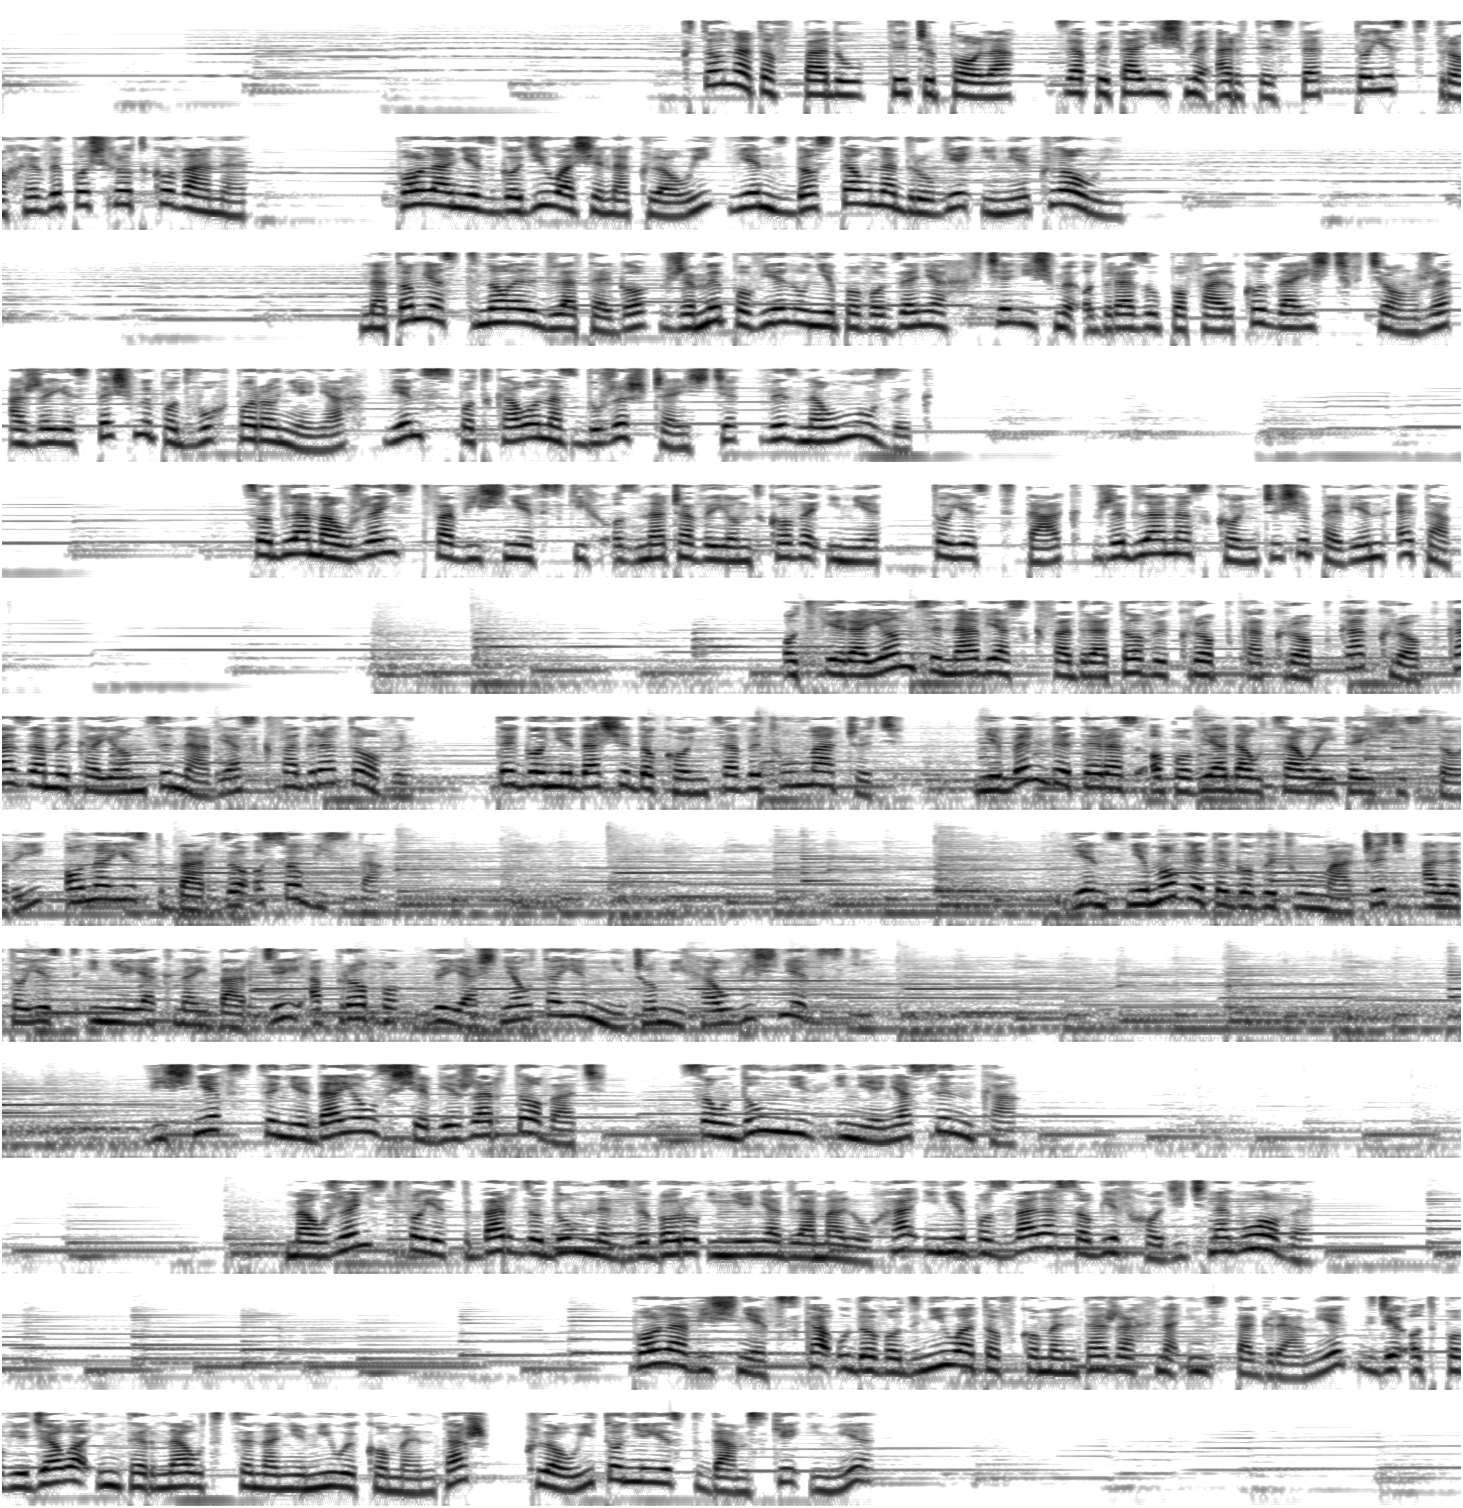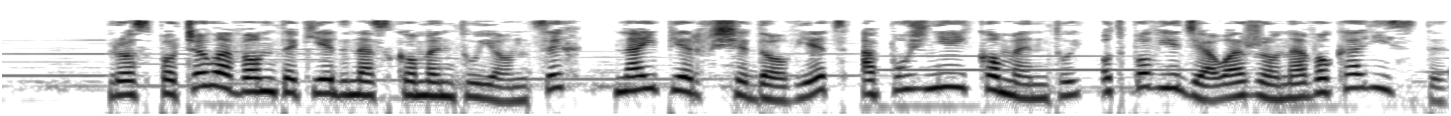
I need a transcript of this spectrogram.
Kto na to wpadł, ty czy Pola? Zapytaliśmy artystę, to jest trochę wypośrodkowane. Pola nie zgodziła się na Chloe, więc dostał na drugie imię Chloe. Natomiast Noel dlatego, że my po wielu niepowodzeniach chcieliśmy od razu po Falco zajść w ciążę, a że jesteśmy po dwóch poronieniach, więc spotkało nas duże szczęście, wyznał muzyk. Co dla małżeństwa Wiśniewskich oznacza wyjątkowe imię, to jest tak, że dla nas kończy się pewien etap. Otwierający nawias kwadratowy kropka kropka kropka zamykający nawias kwadratowy. Tego nie da się do końca wytłumaczyć. Nie będę teraz opowiadał całej tej historii, ona jest bardzo osobista. Więc nie mogę tego wytłumaczyć, ale to jest imię jak najbardziej a propos, wyjaśniał tajemniczo Michał Wiśniewski. Wiśniewscy nie dają z siebie żartować. Są dumni z imienia synka. Małżeństwo jest bardzo dumne z wyboru imienia dla malucha i nie pozwala sobie wchodzić na głowę. Pola Wiśniewska udowodniła to w komentarzach na Instagramie, gdzie odpowiedziała internautce na niemiły komentarz: Chloe to nie jest damskie imię. Rozpoczęła wątek jedna z komentujących, najpierw się dowiedz, a później komentuj, odpowiedziała żona wokalisty.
